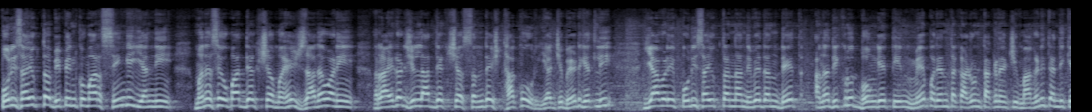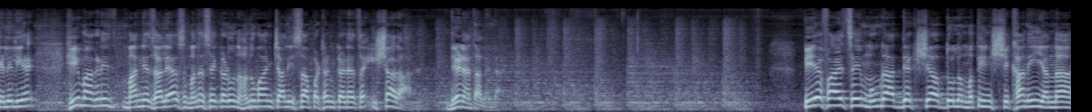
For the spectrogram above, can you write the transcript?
पोलीस आयुक्त बिपिन कुमार सिंग यांनी मनसे उपाध्यक्ष महेश जाधव आणि रायगड जिल्हाध्यक्ष संदेश ठाकूर यांची भेट घेतली. यावेळी पोलीस आयुक्तांना निवेदन देत अनधिकृत भोंगे तीन मे पर्यंत काढून टाकण्याची मागणी त्यांनी केलेली आहे. ही मागणी मान्य झाल्यास मनसेकडून हनुमान चालिसा पठण करण्याचा इशारा देण्यात आलेला आहे. पी एफ आयचे मुंब्रा अध्यक्ष अब्दुल मतीन शिखानी यांना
